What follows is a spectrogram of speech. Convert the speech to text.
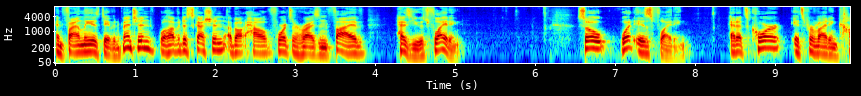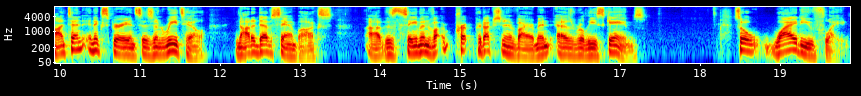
And finally, as David mentioned, we'll have a discussion about how Forza Horizon 5 has used flighting. So, what is flighting? At its core, it's providing content and experiences in retail, not a dev sandbox, uh, the same env- pr- production environment as release games. So, why do you flight?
